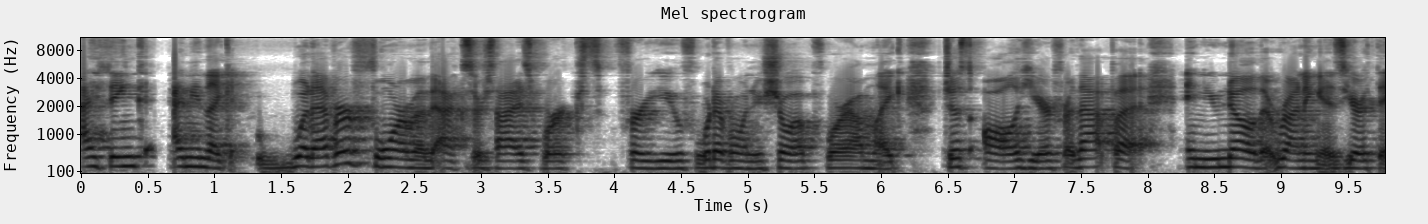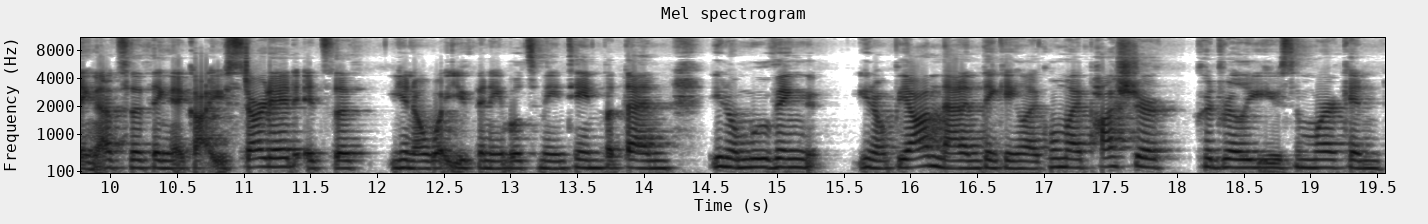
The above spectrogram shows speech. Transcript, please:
I think, I mean, like whatever form of exercise works for you, for whatever one you show up for, I'm like just all here for that. But, and you know that running is your thing. That's the thing that got you started. It's the, you know, what you've been able to maintain. But then, you know, moving, you know, beyond that and thinking like, well, my posture could really use some work and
